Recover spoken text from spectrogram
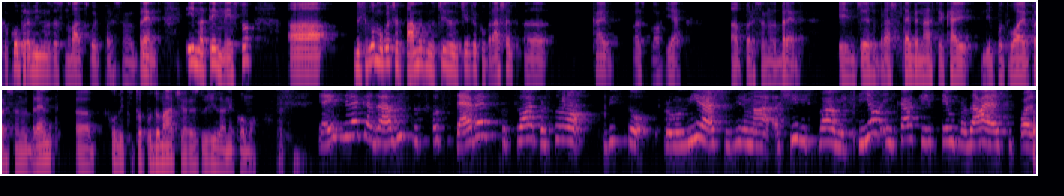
Kako pravilno zasnovati svoj personal brand. In na tem mestu uh, bi se bilo mogoče pametno začeti za začetek vprašati, uh, kaj pa sploh je uh, personal brand. In če se vprašam tebe, Nastja, kaj je po tvoje personal brand, uh, kako bi ti to po domače razložila nekomu? Ja, jaz bi rekla, da v bistvu skozi sebe, skozi svojo persono, v bistvu promoviraš oziroma širiš svojo misijo in hkrati s tem prodajaš pol,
